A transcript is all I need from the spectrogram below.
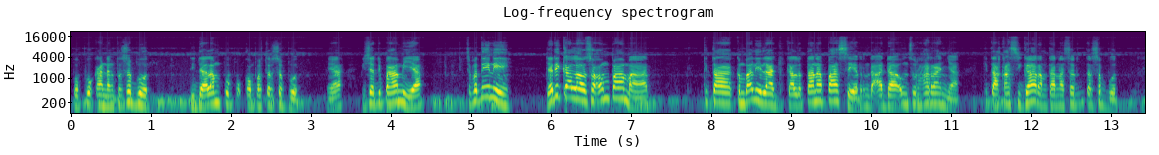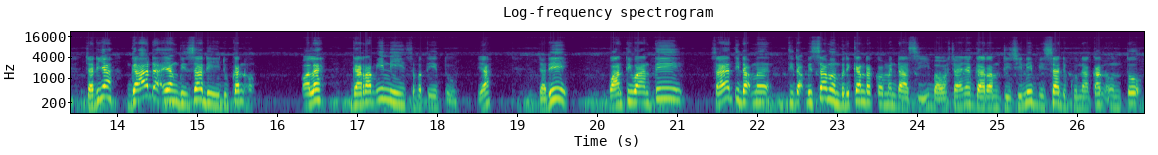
pupuk kandang tersebut, di dalam pupuk kompos tersebut, ya. Bisa dipahami ya. Seperti ini. Jadi kalau seumpama kita kembali lagi kalau tanah pasir tidak ada unsur haranya, kita kasih garam tanah tersebut, jadinya nggak ada yang bisa dihidupkan oleh garam ini seperti itu, ya. Jadi wanti-wanti saya tidak me, tidak bisa memberikan rekomendasi bahwasanya garam di sini bisa digunakan untuk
